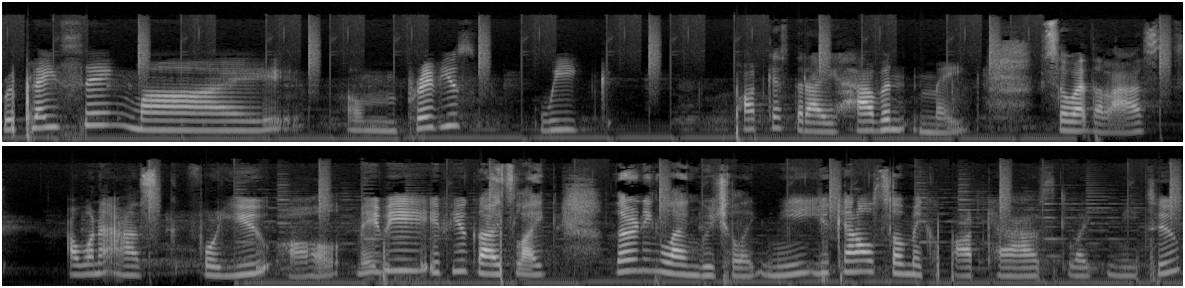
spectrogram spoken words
replacing my um, previous week podcast that I haven't made. So at the last, I want to ask for you all. Maybe if you guys like learning language like me, you can also make a podcast like me too,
